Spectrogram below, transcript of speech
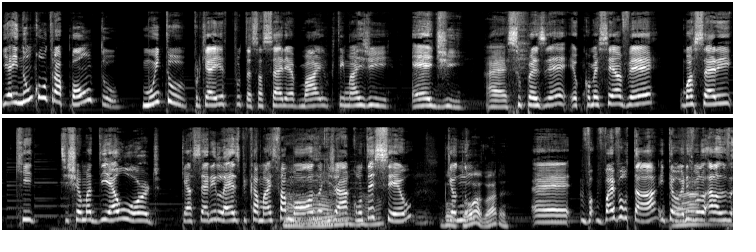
E aí, num contraponto, muito. Porque aí, puta, essa série é mais. que tem mais de Ed, é, Super Z. Eu comecei a ver uma série que se chama The L Word, que é a série lésbica mais famosa que já aconteceu. Voltou não- agora? é, vai voltar. Então, eles Ah. vão. elas-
